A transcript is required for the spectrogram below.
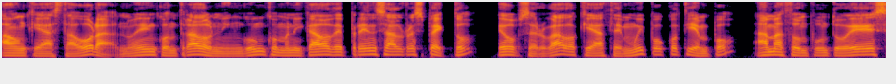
Aunque hasta ahora no he encontrado ningún comunicado de prensa al respecto, he observado que hace muy poco tiempo Amazon.es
